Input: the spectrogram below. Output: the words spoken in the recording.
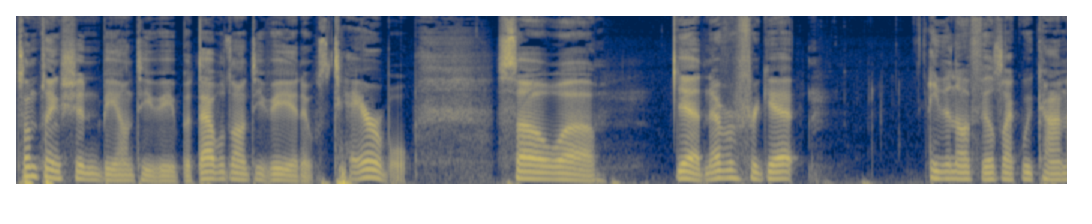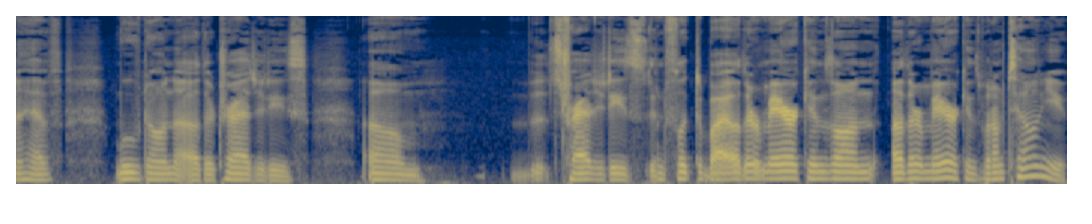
some things shouldn't be on TV, but that was on TV and it was terrible. So uh, yeah, never forget. Even though it feels like we kind of have moved on to other tragedies, um, tragedies inflicted by other Americans on other Americans. But I'm telling you,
